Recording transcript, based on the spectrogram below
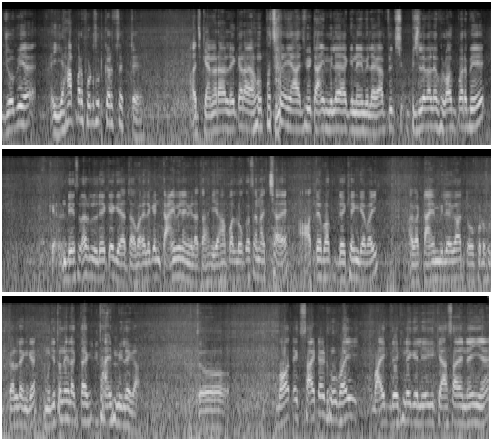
जो भी है यहाँ पर फ़ोटोशूट कर सकते हैं। आज कैमरा लेकर आया हूँ पता नहीं आज भी टाइम मिलेगा कि नहीं मिलेगा। पिछ, पिछले वाले ब्लॉग पर भी डी लेके गया था भाई लेकिन टाइम ही नहीं मिला था। यहाँ पर लोकेशन अच्छा है आते वक्त देखेंगे भाई। अगर टाइम मिलेगा तो फ़ोटोशूट कर लेंगे। मुझे तो नहीं लगता कि टाइम मिलेगा। तो बहुत एक्साइटेड हूँ भाई बाइक देखने के लिए कि कैसा है नहीं है।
